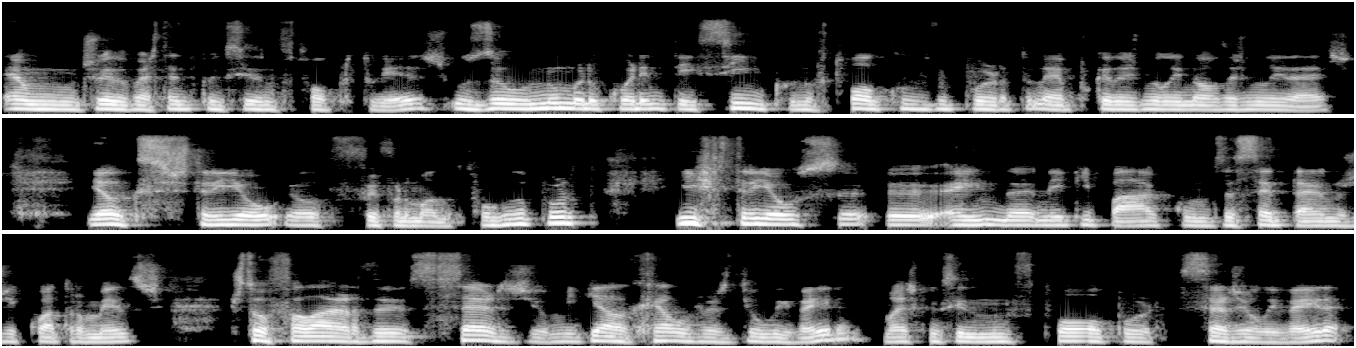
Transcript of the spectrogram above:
é um jogador bastante conhecido no futebol português, usou o número 45 no Futebol Clube do Porto, na época 2009-2010. Ele que se estreou, ele foi formado no Futebol Clube do Porto e estreou-se uh, ainda na equipa A com 17 anos e 4 meses. Estou a falar de Sérgio Miguel Relvas de Oliveira, mais conhecido no futebol por Sérgio Oliveira,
